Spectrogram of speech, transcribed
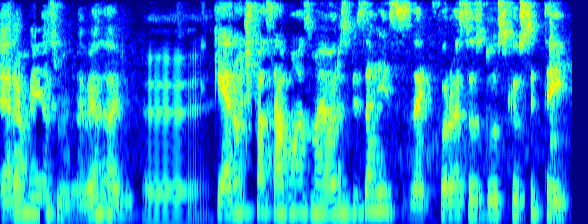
Era mesmo, é verdade. É, Que era onde passavam as maiores bizarrices, né? Que foram essas duas que eu citei.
